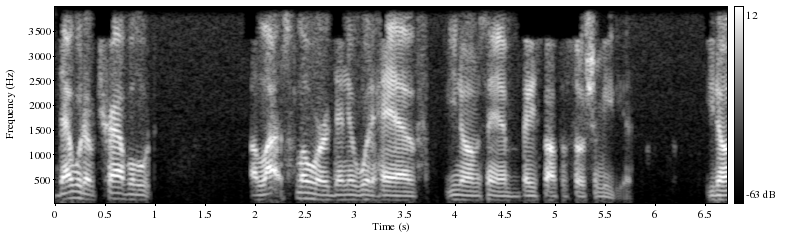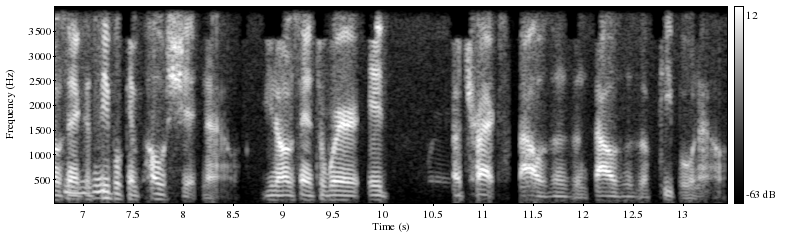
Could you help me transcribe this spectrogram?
that would have traveled a lot slower than it would have, you know what I'm saying, based off of social media. You know what I'm saying? Because Mhm. people can post shit now. You know what I'm saying? To where it attracts thousands and thousands of people now.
